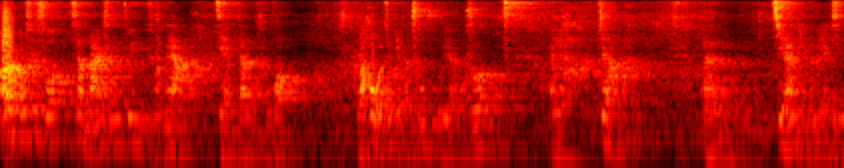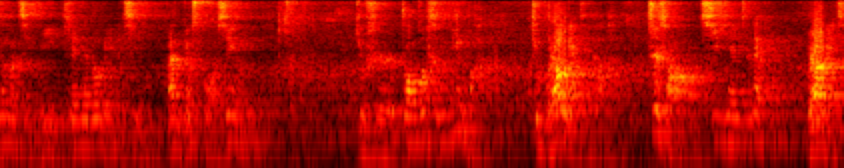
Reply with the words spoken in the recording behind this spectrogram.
而不是说像男生追女生那样简单粗暴。然后我就给他出主意，我说：“哎呀，这样吧，嗯，既然你们联系那么紧密，天天都联系，那你就索性就是装作生病吧，就不要联系他了，至少七天之内不要联系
